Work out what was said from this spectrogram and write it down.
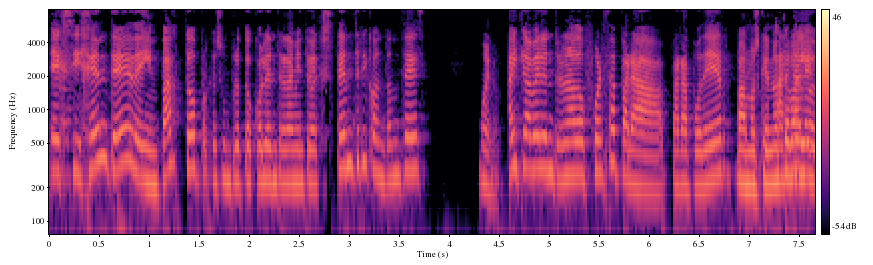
exigente de impacto, porque es un protocolo de entrenamiento excéntrico, entonces bueno, hay que haber entrenado fuerza para, para poder. Vamos, que no te vale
